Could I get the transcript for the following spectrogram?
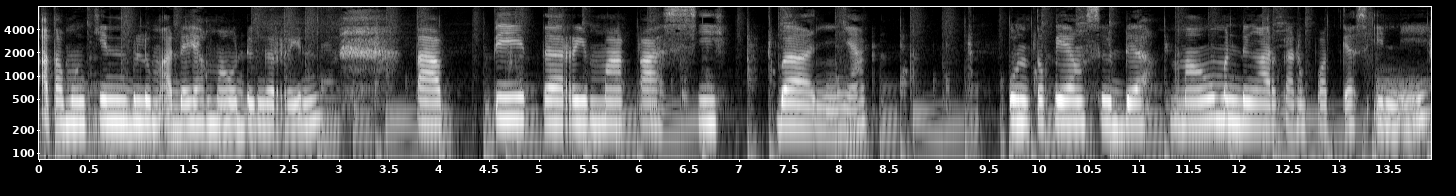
atau mungkin belum ada yang mau dengerin. Tapi terima kasih banyak untuk yang sudah mau mendengarkan podcast ini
